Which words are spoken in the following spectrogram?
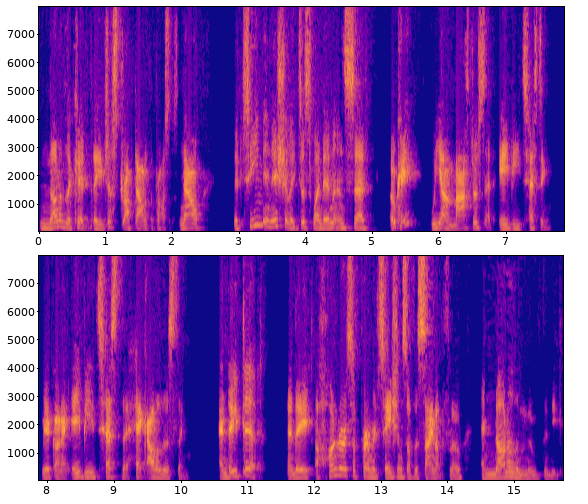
none of the kids, they just dropped out of the process. Now, the team initially just went in and said, okay, we are masters at A B testing. We are going to A B test the heck out of this thing. And they did. And they uh, hundreds of permutations of the sign up flow, and none of them moved the needle.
